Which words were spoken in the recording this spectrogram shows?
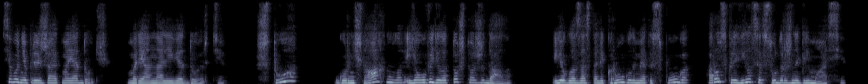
«Сегодня приезжает моя дочь, Марианна Оливия Дойерти». «Что?» Горничная ахнула, и я увидела то, что ожидала. Ее глаза стали круглыми от испуга, а рот скривился в судорожной гримасе.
